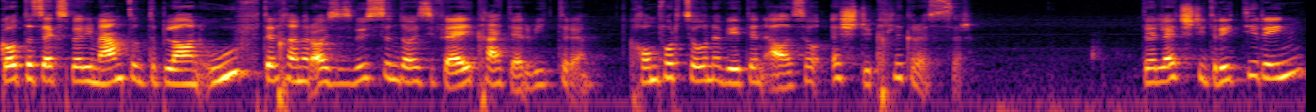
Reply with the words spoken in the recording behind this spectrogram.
Geht das Experiment und der Plan auf, dann können wir unser Wissen und unsere Fähigkeiten erweitern. Die Komfortzone wird dann also ein Stückchen grösser. Der letzte dritte Ring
